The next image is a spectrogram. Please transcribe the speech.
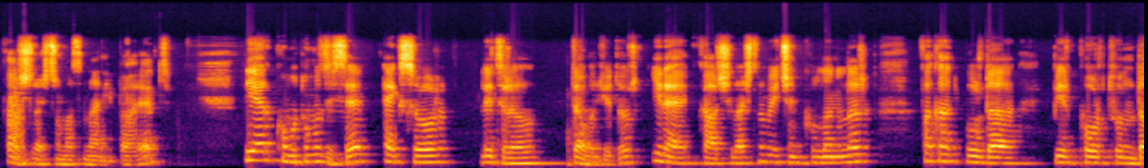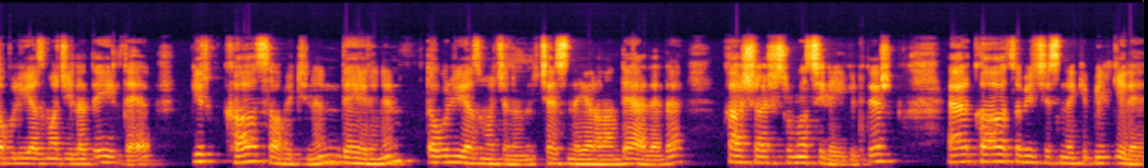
karşılaştırmasından ibaret. Diğer komutumuz ise XOR literal W'dur. Yine karşılaştırma için kullanılır. Fakat burada bir portun W yazmacıyla değil de bir K sabitinin değerinin W yazmacının içerisinde yer alan değerlerle karşılaştırılması ile ilgilidir. Eğer K sabit içerisindeki bilgi ile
